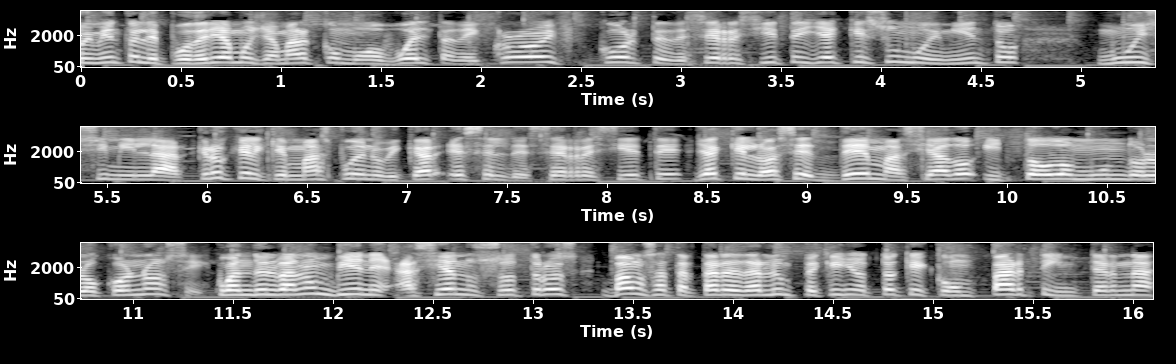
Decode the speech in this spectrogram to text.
Movimiento le podríamos llamar como vuelta de Cruyff, corte de CR7, ya que es un movimiento muy similar. Creo que el que más pueden ubicar es el de CR7, ya que lo hace demasiado y todo mundo lo conoce. Cuando el balón viene hacia nosotros, vamos a tratar de darle un pequeño toque con parte interna,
